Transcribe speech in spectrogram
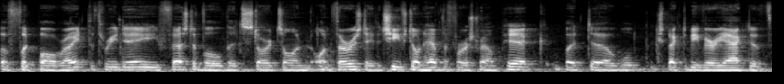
of football, right? The three day festival that starts on, on Thursday. The Chiefs don't have the first round pick, but uh, we'll expect to be very active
